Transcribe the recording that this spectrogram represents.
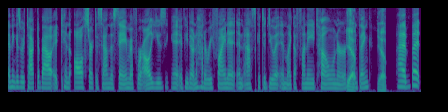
I think as we talked about, it can all start to sound the same if we're all using it, if you don't know how to refine it and ask it to do it in like a funny tone or Yep. something. Yep. Uh, but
